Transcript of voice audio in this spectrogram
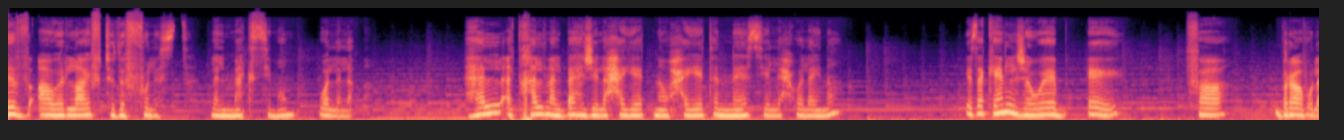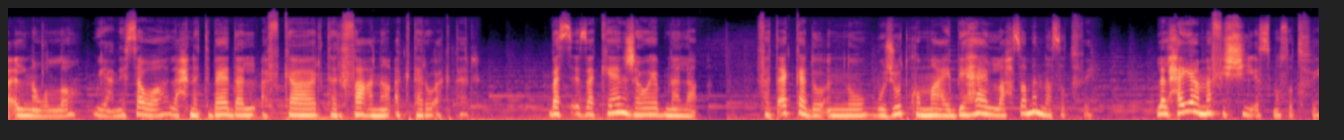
live our life to the fullest للماكسيموم ولا لا؟ هل أدخلنا البهجة لحياتنا وحياة الناس يلي حوالينا؟ إذا كان الجواب إيه فبرافو لإلنا والله. ويعني سوا رح نتبادل أفكار ترفعنا أكتر وأكتر. بس إذا كان جوابنا لأ فتأكدوا إنه وجودكم معي بهاي اللحظة منا صدفة. للحقيقة ما في شيء اسمه صدفة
